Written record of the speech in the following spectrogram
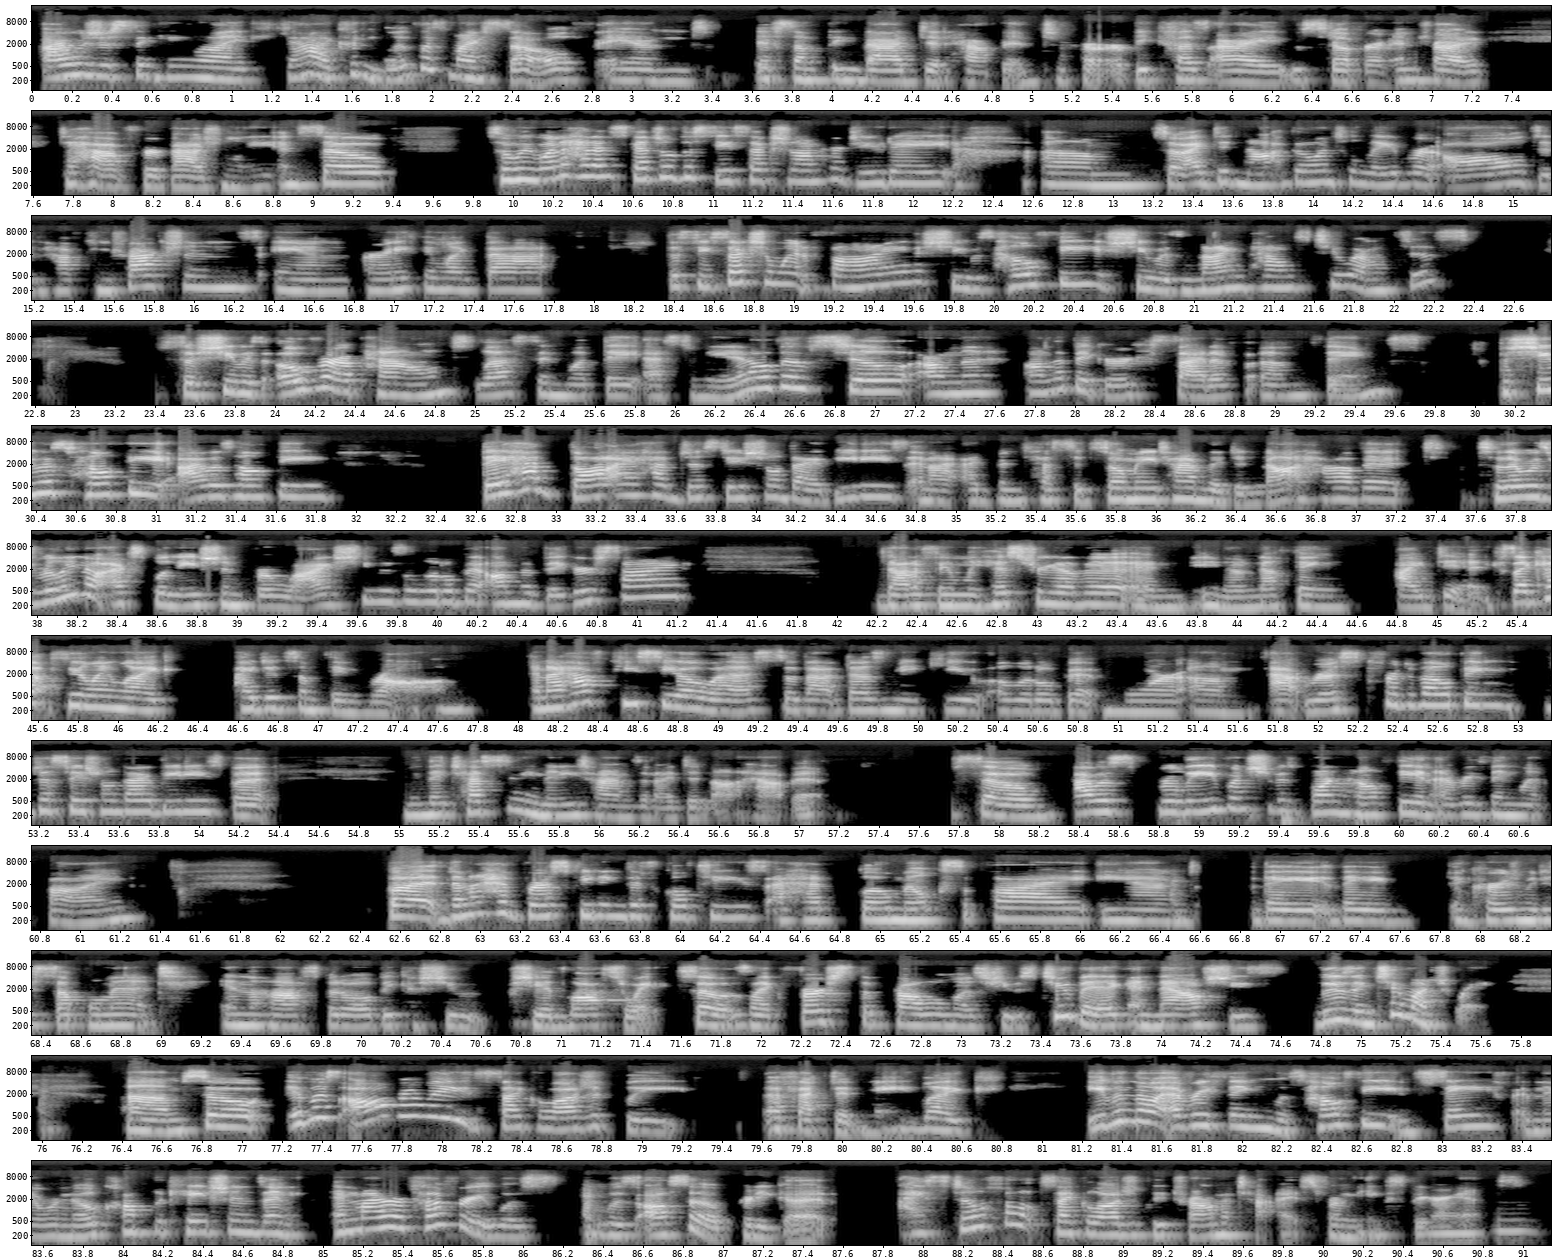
I was just thinking, like, yeah, I couldn't live with myself. And if something bad did happen to her because I was stubborn and tried to have her vaginally. And so so we went ahead and scheduled the C-section on her due date. Um, so I did not go into labor at all, didn't have contractions and or anything like that. The C-section went fine. She was healthy. She was nine pounds two ounces. So she was over a pound less than what they estimated, although still on the on the bigger side of um, things. But she was healthy. I was healthy they had thought I had gestational diabetes and I, had been tested so many times. I did not have it. So there was really no explanation for why she was a little bit on the bigger side. Not a family history of it and, you know, nothing I did because I kept feeling like I did something wrong. And I have PCOS, so that does make you a little bit more um, at risk for developing gestational diabetes. But I mean, they tested me many times and I did not have it. So I was relieved when she was born healthy and everything went fine. But then I had breastfeeding difficulties. I had low milk supply and they they encouraged me to supplement in the hospital because she she had lost weight. So it was like first the problem was she was too big and now she's losing too much weight. Um, so it was all really psychologically affected me. Like even though everything was healthy and safe and there were no complications and and my recovery was was also pretty good, I still felt psychologically traumatized from the experience. Mm-hmm.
